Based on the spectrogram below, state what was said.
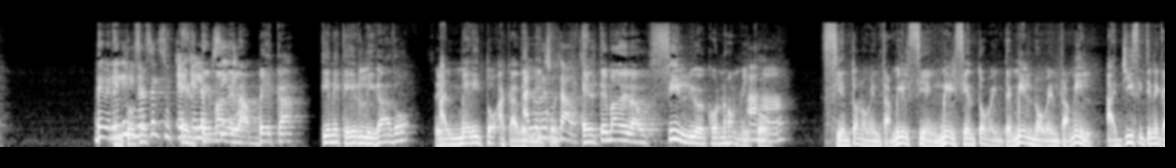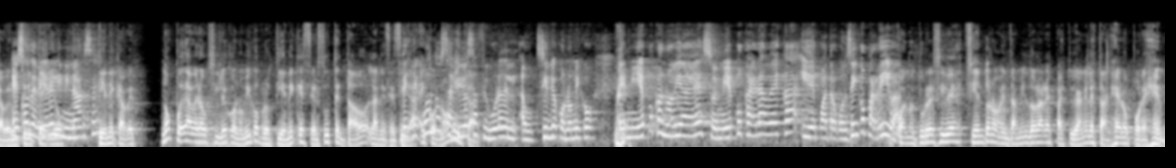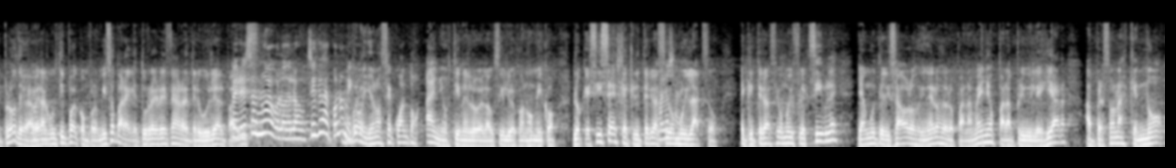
Debería eliminarse el, el, el el tema de la beca tiene que ir ligado Sí. al mérito académico. A los resultados. El tema del auxilio económico. Ajá. 190 mil, 100 mil, 120 mil, 90 mil. Allí sí tiene que haber un ¿Eso debiera criterio. eliminarse? Tiene que haber. No puede haber auxilio económico, pero tiene que ser sustentado la necesidad ¿Desde cuándo económica. salió esa figura del auxilio económico? En mi época no había eso. En mi época era beca y de 4,5 para arriba. Cuando tú recibes 190 mil dólares para estudiar en el extranjero, por ejemplo, debe haber algún tipo de compromiso para que tú regreses a retribuirle al país. Pero eso es nuevo, lo de los auxilios económicos. Bueno, yo no sé cuántos años tiene lo del auxilio económico. Lo que sí sé es que el criterio ha sido sabe. muy laxo. El criterio ha sido muy flexible y han utilizado los dineros de los panameños para privilegiar a personas que no,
